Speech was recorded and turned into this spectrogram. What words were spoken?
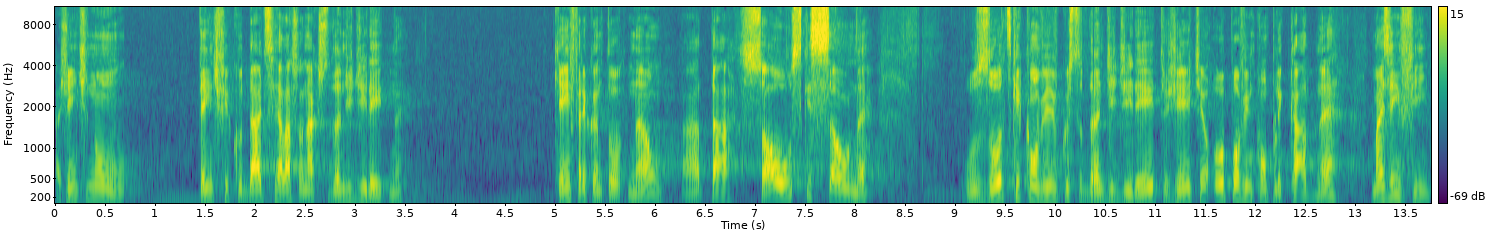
A gente não tem dificuldade de se relacionar com estudante de direito, né? Quem frequentou? Não? Ah, tá. Só os que são, né? Os outros que convivem com estudante de direito, gente, é o povo complicado, né? Mas enfim.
